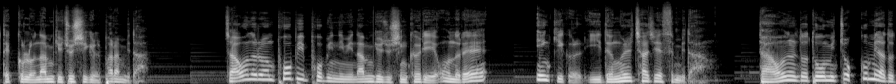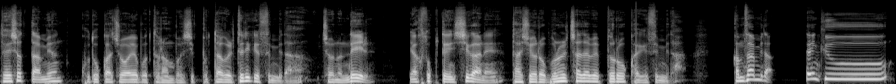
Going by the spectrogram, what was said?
댓글로 남겨주시길 바랍니다. 자, 오늘은 포비포비님이 남겨주신 글이 오늘의 인기글 2등을 차지했습니다. 자, 오늘도 도움이 조금이라도 되셨다면 구독과 좋아요 버튼 한 번씩 부탁을 드리겠습니다. 저는 내일 약속된 시간에 다시 여러분을 찾아뵙도록 하겠습니다. 감사합니다. 땡큐!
